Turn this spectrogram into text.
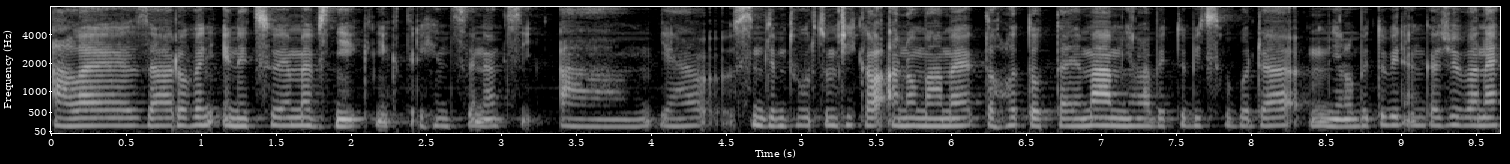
ale zároveň iniciujeme vznik některých inscenací. A já jsem těm tvůrcům říkala, ano, máme tohleto téma, měla by to být svoboda, mělo by to být angažované,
